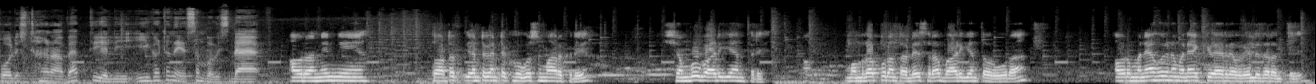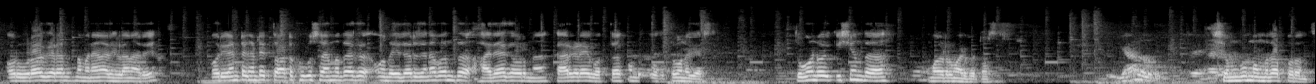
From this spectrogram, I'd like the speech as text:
ಪೊಲೀಸ್ ಠಾಣಾ ವ್ಯಾಪ್ತಿಯಲ್ಲಿ ಈ ಘಟನೆ ಸಂಭವಿಸಿದೆ. ಅವ್ರ ನಿನ್ನೆ ತೋಟಕ್ಕೆ ಎಂಟು ಗಂಟೆಗೆ ಹೋಗೋ ಸುಮಾರಕ್ಕೆ ರೀ. ಶಂಭು ಬಾಡಿಗೆ ಅಂತ ರೀ. ಮಮದಾಪುರ ಅಂತ ಅಡೇಸರ ಸರ ಬಾಡಿಗೆ ಅಂತ ಅವ್ರ ಊರ. ಅವ್ರ ಮನ್ಯಾಗ ಹೋಗಿ ನಮ್ಮ ಮನ್ಯಾಗ ಕೇಳ್ಯಾರ ಅವ್ರು ಎಲ್ಲಿದಾರ ಅಂತೇಳಿ ಅವ್ರು ಊರಾಗ್ಯಾರ ಅಂತ ನಮ್ಮ ಮನ್ಯಾಗ ಹೇಳೋಣ ರೀ. ಅವ್ರು ಎಂಟು ಗಂಟೆಗೆ ತೋಟಕ್ಕೆ ಹೋಗೋ ಸಮಯದಾಗ ಒಂದು ಐದಾರು ಜನ ಬಂದು ಹಾದ್ಯಾಗ ಅವ್ರನ್ನ ಕಾರ್ ಗಡಿಯಾಗ ಒತ್ತಾಕೊಂಡು ತೊಗೊಂಡೋಗ್ಯಾರ ಸರ್. ತೊಗೊಂಡೋಗಿ ಕಿಶಿಂದ ಮರ್ಡರ್ ಮಾಡಿಬಿಟ್ಟಾರ ಸರ್. ಶಂಭು ಮಮದಾಪುರ ಅಂತ.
